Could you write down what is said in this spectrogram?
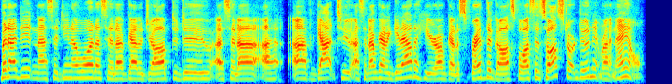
But I didn't. I said, you know what? I said, I've got a job to do. I said, I, I, I've got to, I said, I've got to get out of here. I've got to spread the gospel. I said, so I'll start doing it right now.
